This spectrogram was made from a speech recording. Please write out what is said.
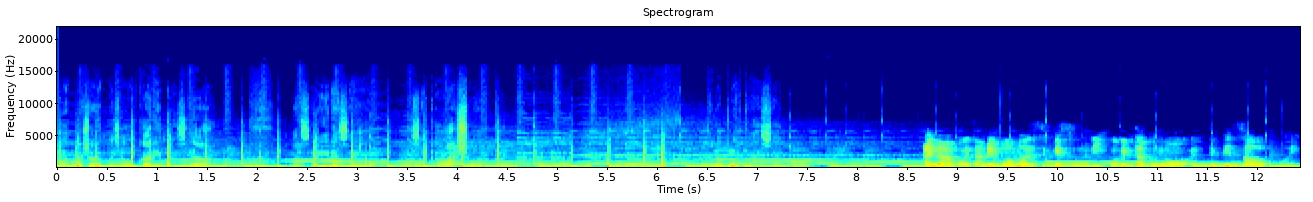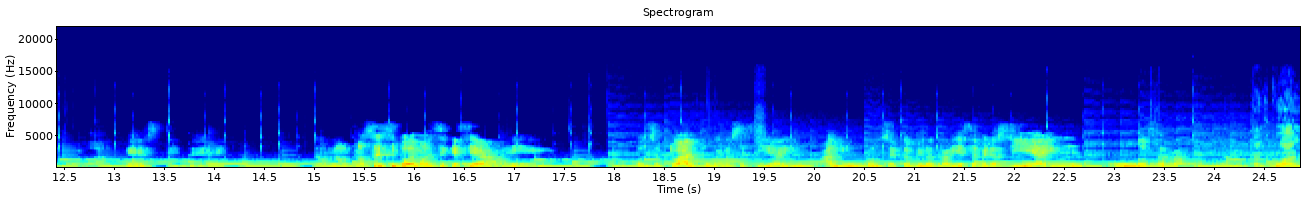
Y después yo lo empecé a buscar y empecé a, a seguir ese, ese caballo hasta, hasta la puesta de sol. Ahí va, porque también podemos decir que es un disco que está como este, pensado como disco, ¿verdad? Que es este. No, sé si podemos decir que sea eh, conceptual, porque no sé si hay un, hay un concepto que lo atraviese, pero sí hay un mundo cerrado, digamos, Tal cual.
